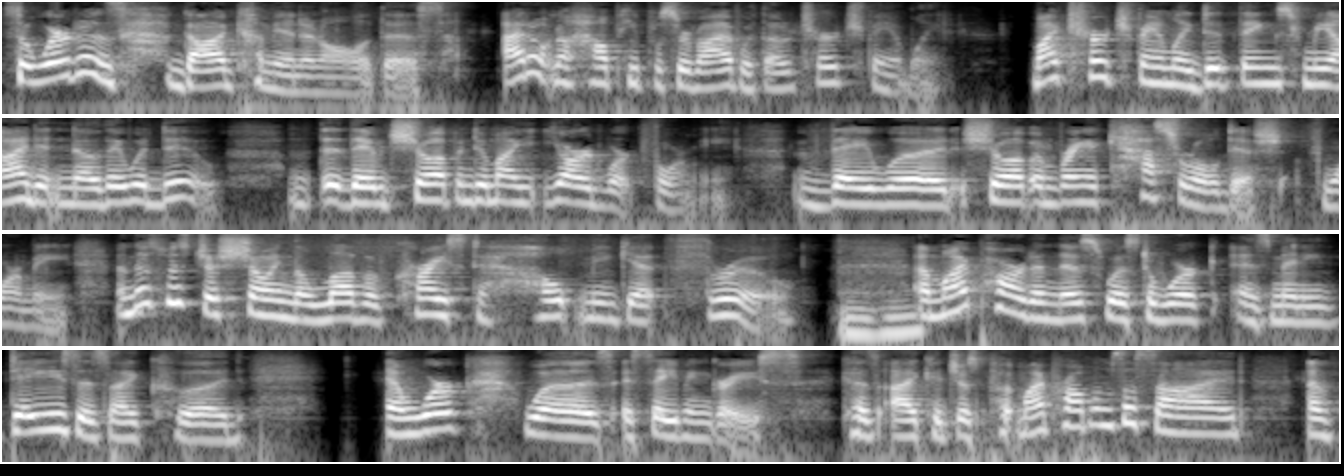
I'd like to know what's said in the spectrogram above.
So where does God come in in all of this? I don't know how people survive without a church family. My church family did things for me I didn't know they would do. They would show up and do my yard work for me. They would show up and bring a casserole dish for me. And this was just showing the love of Christ to help me get through. Mm-hmm. And my part in this was to work as many days as I could. And work was a saving grace because I could just put my problems aside and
